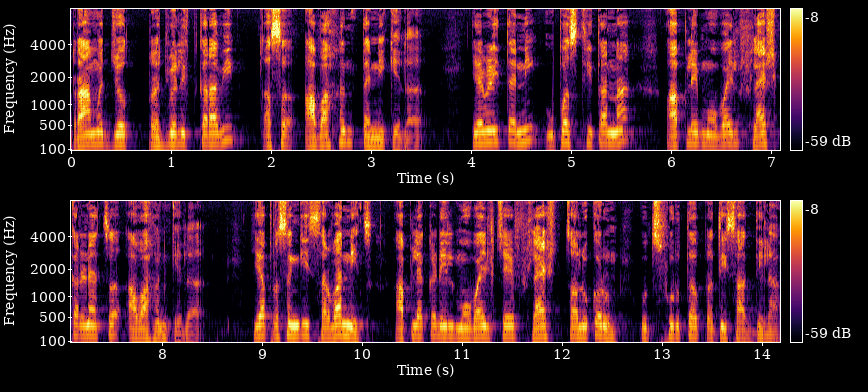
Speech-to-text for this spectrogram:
रामज्योत प्रज्वलित करावी असं आवाहन त्यांनी केलं. यावेळी त्यांनी उपस्थितांना आपले मोबाईल फ्लॅश करण्याचं आवाहन केलं. या प्रसंगी सर्वांनीच आपल्याकडील मोबाईलचे फ्लॅश चालू करून उत्स्फूर्त प्रतिसाद दिला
